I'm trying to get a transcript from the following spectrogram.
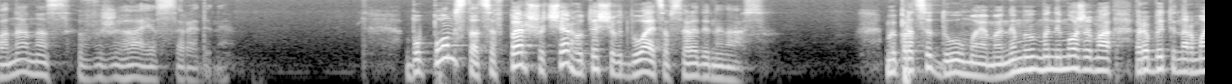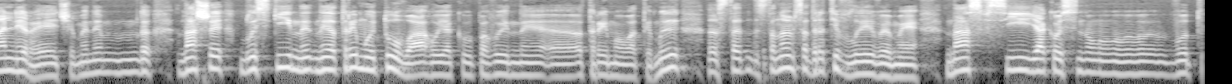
вона нас вжигає зсередини. Бо помста це в першу чергу те, що відбувається всередині нас. Ми про це думаємо. не- Ми, не можемо робити нормальні речі. Ми не, наші близькі не, не отримують ту увагу, яку повинні е, отримувати. Ми е, становимося дратівливими. Нас всі якось ну, от,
